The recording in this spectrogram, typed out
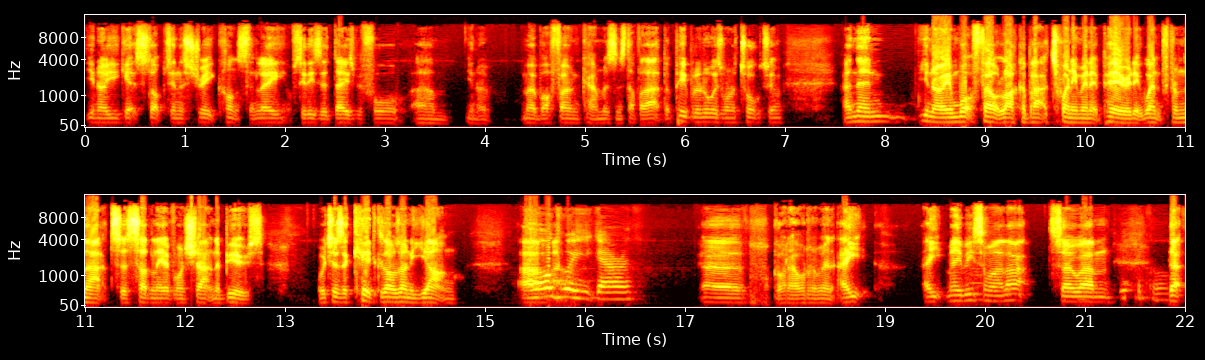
You know, you get stopped in the street constantly. Obviously, these are days before, um, you know, mobile phone cameras and stuff like that. But people would always want to talk to him. And then, you know, in what felt like about a 20 minute period, it went from that to suddenly everyone shouting abuse, which as a kid, because I was only young. How um, old were you, Gareth? Uh, God, how old am I? Eight, eight maybe, something like that. So um, that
